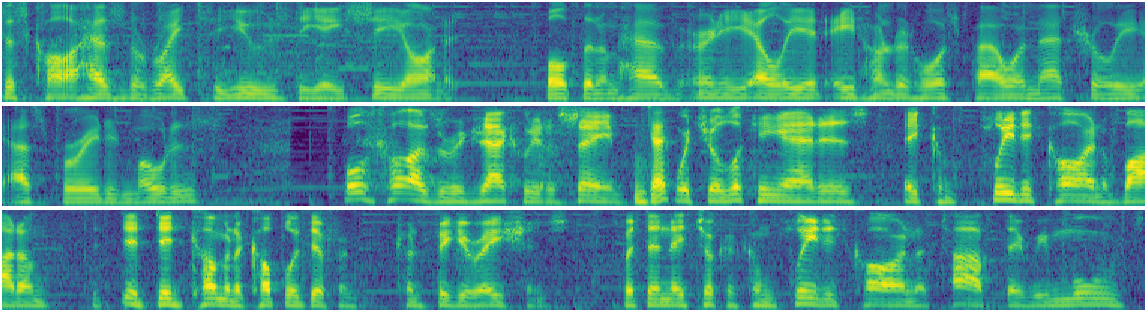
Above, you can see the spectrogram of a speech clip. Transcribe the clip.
this car has the right to use the AC on it. Both of them have Ernie Elliott 800 horsepower naturally aspirated motors. Both cars are exactly the same. Okay. What you're looking at is a completed car in the bottom. It, it did come in a couple of different configurations, but then they took a completed car on the top. They removed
